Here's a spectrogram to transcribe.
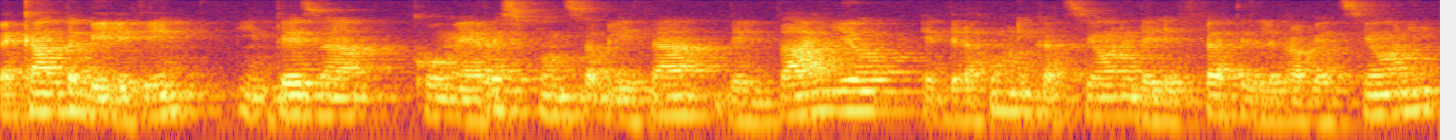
L'accountability, intesa come responsabilità del vaglio e della comunicazione degli effetti delle proprie azioni,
